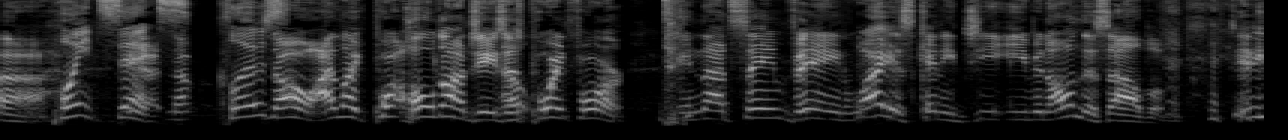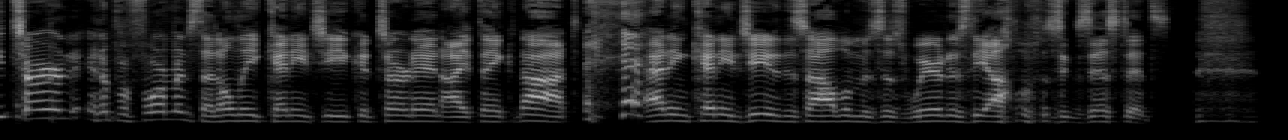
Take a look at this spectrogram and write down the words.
Ah. point six Yeah, no- close No, I like. Po- hold on, Jesus. Oh. Point four. In that same vein, why is Kenny G even on this album? Did he turn in a performance that only Kenny G could turn in? I think not. Adding Kenny G to this album is as weird as the album's existence.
